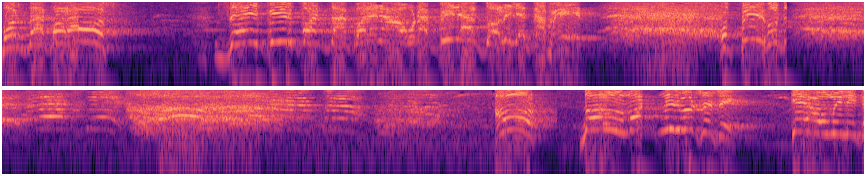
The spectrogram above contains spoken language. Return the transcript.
পর্দা করস! যেই পীর পর্দা করে না, ওটা বিনা দলিলে কাফের ও পীর হতে আর দল মত নির্বিশেষে কে আওয়ামী লীগ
